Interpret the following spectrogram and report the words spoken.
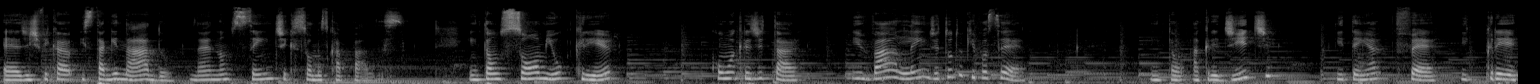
é, a gente fica estagnado, né? não sente que somos capazes. Então, some o crer com o acreditar e vá além de tudo que você é. Então, acredite e tenha fé e crê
